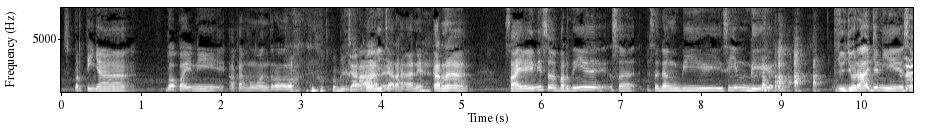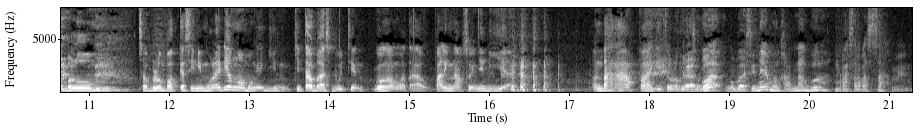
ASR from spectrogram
Sepertinya Bapak ini akan mengontrol Pembicaraan. pembicaraan ya. Karena saya ini sepertinya se- sedang disindir. Jujur aja nih sebelum sebelum podcast ini mulai dia ngomongnya gini, kita bahas bucin. Gue nggak mau tahu. Paling nafsunya dia. Entah apa gitu loh. Gue ngebahas ini emang karena gue merasa resah men.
